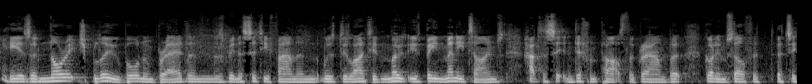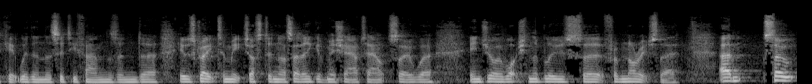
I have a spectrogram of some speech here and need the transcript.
he is a Norwich blue, born and bred, and has been a City fan and was delighted. Mo- he's been many times, had to sit in different parts of the ground, but got himself a, a ticket within the City fans, and uh, it was great to meet Justin. I said I'd give him a shout out, so uh, enjoy watching the Blues uh, from Norwich there. Um, so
